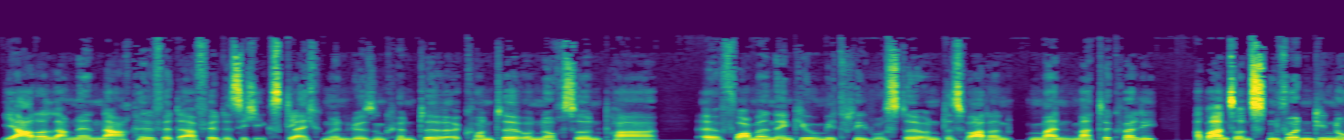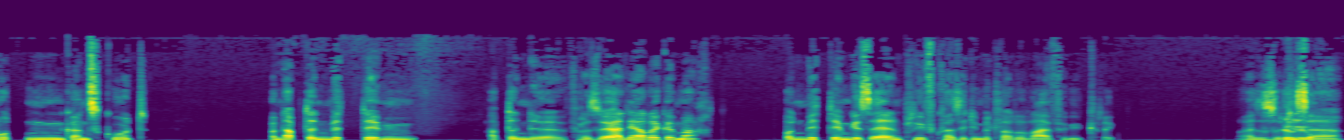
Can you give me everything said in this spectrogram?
jahrelange Nachhilfe dafür, dass ich X-Gleichungen lösen könnte, äh, konnte und noch so ein paar äh, Formeln in Geometrie wusste und das war dann mein Mathe-Quali. Aber ansonsten wurden die Noten ganz gut und habe dann mit dem, habe dann eine Friseurlehre gemacht und mit dem Gesellenbrief quasi die mittlere Reife gekriegt. Also so Ja, ja. dieser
